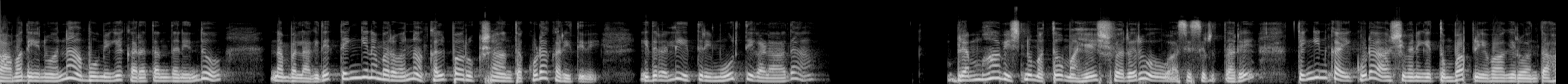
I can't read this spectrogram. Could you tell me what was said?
ಕಾಮಧೇನುವನ್ನು ಭೂಮಿಗೆ ಕರೆತಂದನೆಂದು ನಂಬಲಾಗಿದೆ. ತೆಂಗಿನ ಮರವನ್ನು ಕಲ್ಪವೃಕ್ಷ ಅಂತ ಕೂಡ ಕರಿತೀವಿ. ಇದರಲ್ಲಿ ತ್ರಿಮೂರ್ತಿಗಳಾದ ಬ್ರಹ್ಮ, ವಿಷ್ಣು ಮತ್ತು ಮಹೇಶ್ವರರು ವಾಸಿಸಿರುತ್ತಾರೆ. ತೆಂಗಿನಕಾಯಿ ಕೂಡ ಶಿವನಿಗೆ ತುಂಬ ಪ್ರಿಯವಾಗಿರುವಂತಹ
